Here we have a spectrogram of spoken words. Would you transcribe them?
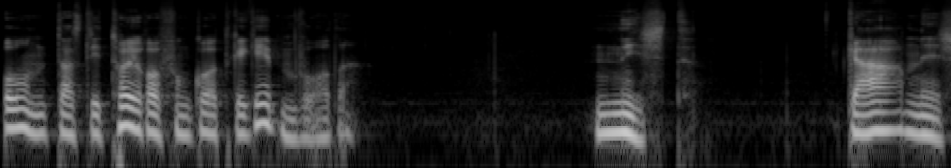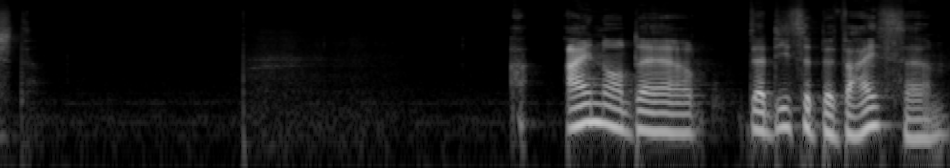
und dass die Teure von Gott gegeben wurde? Nicht. Gar nicht. Einer, der, der diese Beweise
